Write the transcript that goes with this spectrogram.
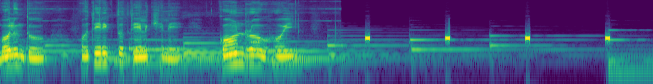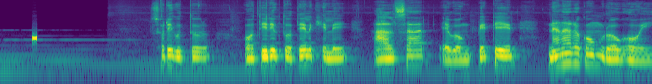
বলুন তো, অতিরিক্ত তেল খেলে কোন রোগ হয়? সঠিক উত্তর, অতিরিক্ত তেল খেলে আলসার এবং পেটের নানা রকম রোগ হয়।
